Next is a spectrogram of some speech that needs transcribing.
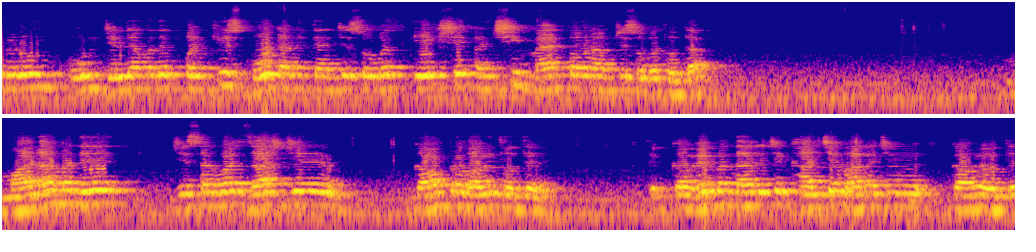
मिळून पूर्ण जिल्ह्यामध्ये पंचवीस बोट आणि त्यांच्यासोबत एकशे ऐंशी मॅन पॉवर आमच्यासोबत होता. माढामध्ये जे सर्वात जास्त जे गाव प्रभावित होते ते कव्हे बंधारेचे खालच्या भागाचे गावे होते.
